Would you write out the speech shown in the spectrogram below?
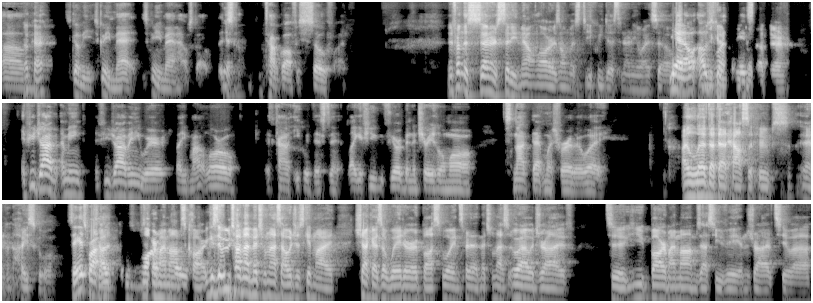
Um, Okay. it's gonna be it's gonna be mad. It's gonna be madhouse though. It's, Yeah. Top golf is so fun. And from the center city, Mount Laurel is almost equidistant anyway. So Yeah, I, I was just gonna say, it's, up there. if you drive, I mean, if you drive anywhere, like Mount Laurel is kind of equidistant. Like if you if you ever been to Cherry Hill Mall, it's not that much further away. I lived at that House of Hoops in high school. Say it's Try probably Borrow my mom's car because we were talking about Mitchell Ness. I would just get my check as a waiter or busboy and spend it at Mitchell Ness, or I would drive to you, borrow my mom's SUV and drive to uh,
